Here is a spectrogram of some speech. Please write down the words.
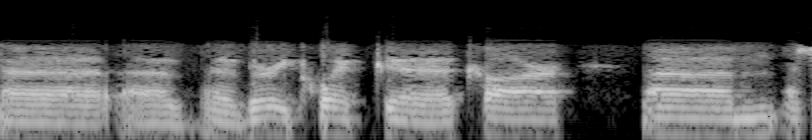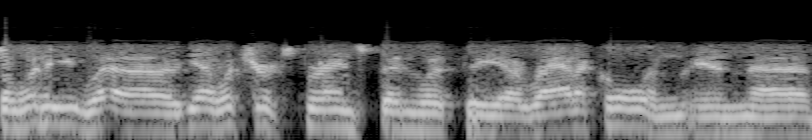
uh, uh, a very quick uh, car. Um, so what do you uh, yeah? What's your experience been with the uh, Radical, and and uh,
